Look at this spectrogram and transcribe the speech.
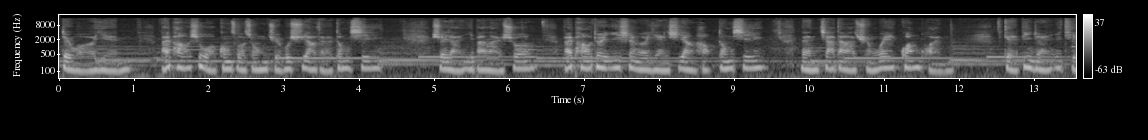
对我而言，白袍是我工作中绝不需要的东西。虽然一般来说，白袍对医生而言是样好东西，能加大权威光环，给病人一帖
